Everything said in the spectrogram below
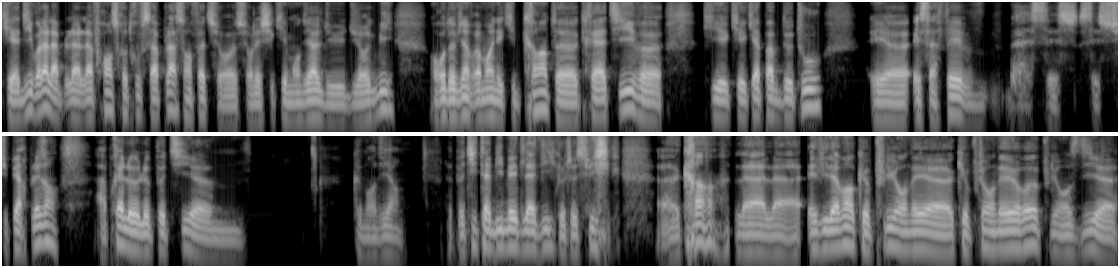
qui a dit voilà la, la, la, France retrouve sa place en fait sur sur l'échiquier mondial du, du, rugby. On redevient vraiment une équipe crainte, euh, créative, euh, qui est qui est capable de tout et, euh, et ça fait bah, c'est super plaisant. Après le, le petit euh, comment dire le petit abîmé de la vie que je suis euh, craint la, la, évidemment que plus on est euh, que plus on est heureux plus on se dit euh,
